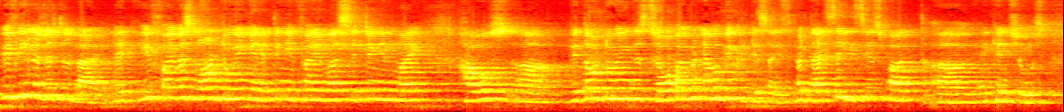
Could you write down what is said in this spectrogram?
we feel a little bad. Like if I was not doing anything, if I was sitting in my house uh, without doing this job, I would never be criticized. But that's the easiest path uh, I can choose.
